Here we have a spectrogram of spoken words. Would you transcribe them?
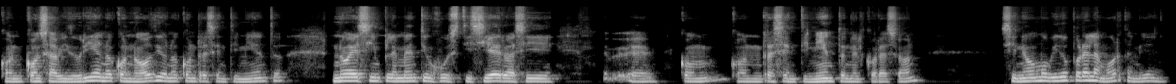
Con, con sabiduría, no con odio, no con resentimiento. No es simplemente un justiciero así eh, con, con resentimiento en el corazón, sino movido por el amor también,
